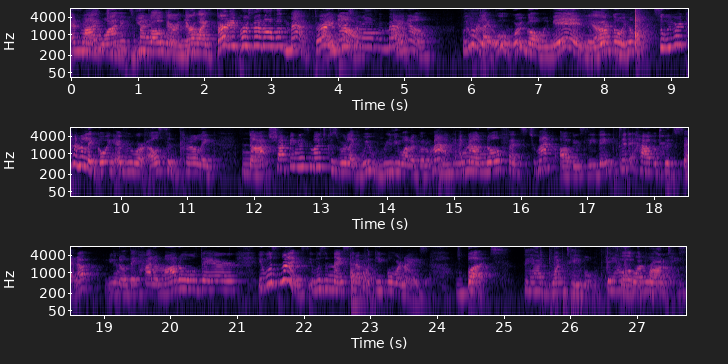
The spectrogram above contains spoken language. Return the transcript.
And Sam mind wanted you, to you go there and they're like 30% off of MAC. 30% off of MAC. I know. we were like, oh, we're going in. Yep. We're going home. So we were kind of like going everywhere else and kind of like not shopping as much because we're like, we really want to go to MAC. Mm-hmm. And now, no offense to MAC, obviously, they did have a good setup. You know, they had a model there. It was nice. It was a nice setup. The people were nice. But They had one table they full of the products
